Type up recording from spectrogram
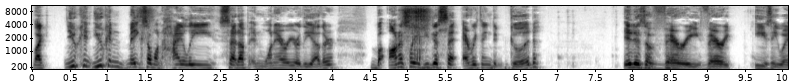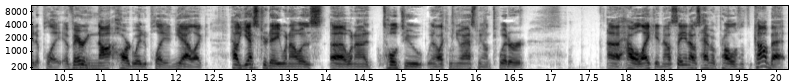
Like you can you can make someone highly set up in one area or the other, but honestly, if you just set everything to good, it is a very very easy way to play, a very hmm. not hard way to play. And yeah, like how yesterday when I was uh, when I told you like when you asked me on Twitter uh, how I like it, and I was saying I was having problems with the combat.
